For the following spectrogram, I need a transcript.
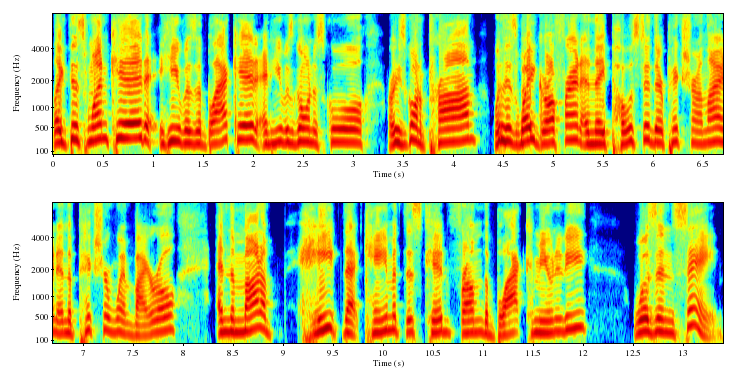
Like this one kid, he was a black kid and he was going to school or he's going to prom with his white girlfriend and they posted their picture online and the picture went viral. And the amount of hate that came at this kid from the black community was insane.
